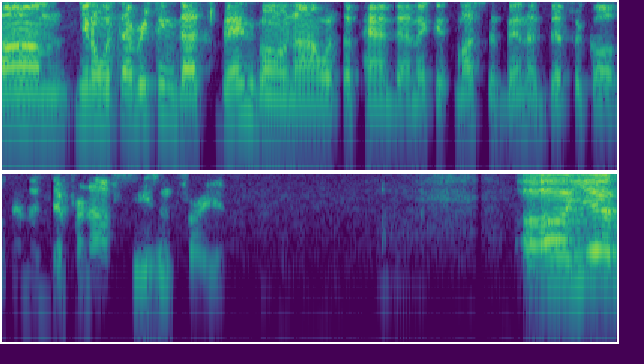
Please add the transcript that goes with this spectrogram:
Um, you know, with everything that's been going on with the pandemic, it must have been a difficult and a different off season for you. Uh, yeah,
